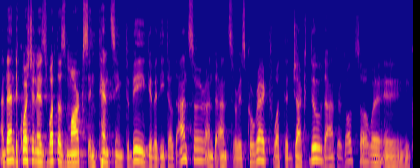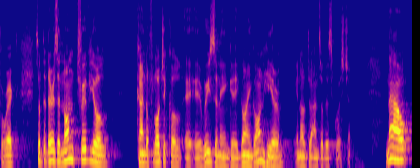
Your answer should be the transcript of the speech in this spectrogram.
And then the question is, what does Mark's intent seem to be? Give a detailed answer, and the answer is correct. What did Jack do? The answer is also uh, uh correct. So there is a non-trivial kind of logical uh, uh reasoning uh, going on here in order to answer this question. Now,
